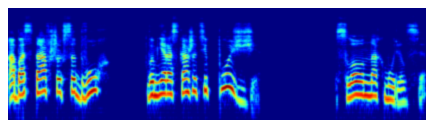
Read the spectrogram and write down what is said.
Об оставшихся двух вы мне расскажете позже. Слоун нахмурился.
